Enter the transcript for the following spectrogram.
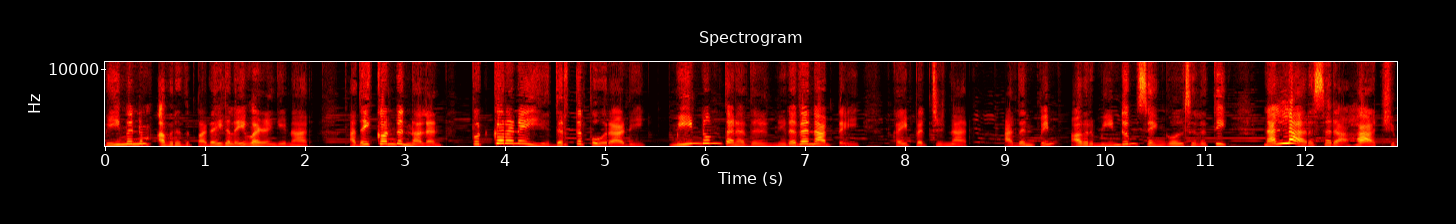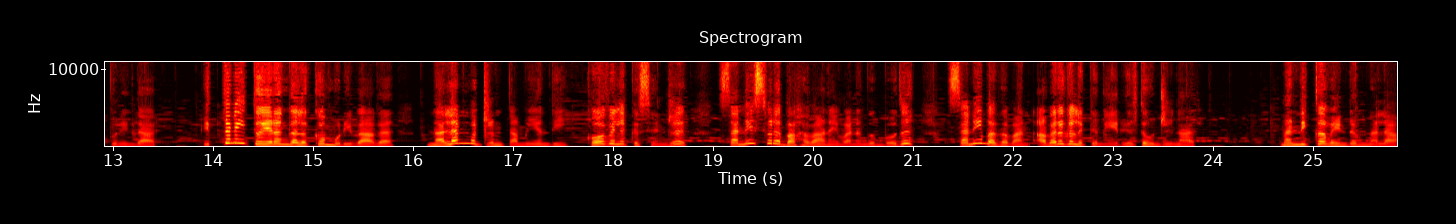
பீமனும் அவரது படைகளை வழங்கினார். அதை கொண்டு நலன் புட்கரனை எதிர்த்து போராடி மீண்டும் தனது நிடத நாட்டை கைப்பற்றினார். அதன்பின் அவர் மீண்டும் செங்கோல் செலுத்தி நல்ல அரசராக ஆட்சி புரிந்தார். இத்தனை துயரங்களுக்கும் முடிவாக நலன் மற்றும் தமயந்தி கோவிலுக்கு சென்று சனீஸ்வர பகவானை வணங்கும் போது சனி பகவான் அவர்களுக்கு நேரில் தோன்றினார். மன்னிக்க வேண்டும் நலா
